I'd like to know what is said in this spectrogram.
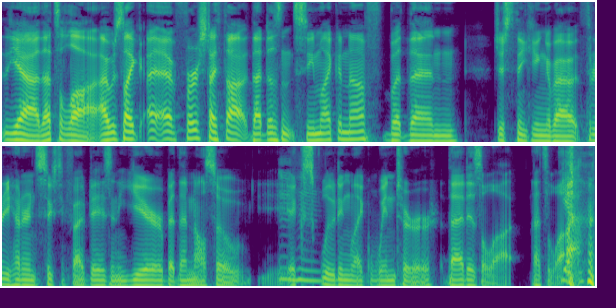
yeah, that's a lot. I was like, at first, I thought that doesn't seem like enough, but then just thinking about 365 days in a year, but then also Mhm. excluding like winter, that is a lot. That's a lot. Yeah.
